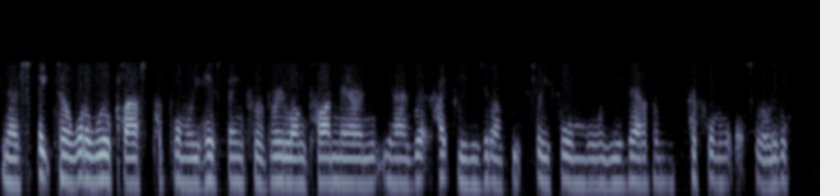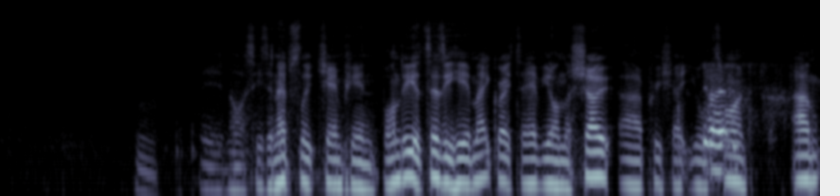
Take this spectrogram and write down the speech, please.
you know, speak to what a world class performer he has been for a very long time now, and you know, hopefully New Zealand get three, four more years out of him performing at that sort of level. Hmm. Yeah, nice. He's an absolute champion, Bondi. It's Izzy here, mate. Great to have you on the show. Uh, appreciate your g'day. time. Um,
